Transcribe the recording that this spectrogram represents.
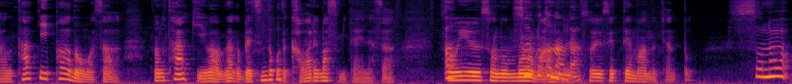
あのターキーパードンはさそのターキーはなんか別のところで買われますみたいなさそういうそのものもあるのそういう設定もあるのちゃんと。その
